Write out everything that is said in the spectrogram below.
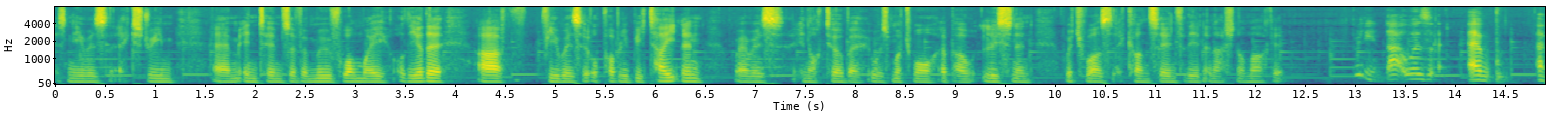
as near as extreme um, in terms of a move one way or the other. Our view is it will probably be tightening, whereas in October it was much more about loosening, which was a concern for the international market. Brilliant. That was a, a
